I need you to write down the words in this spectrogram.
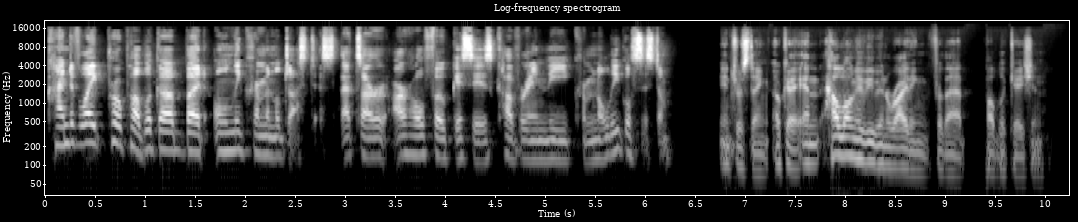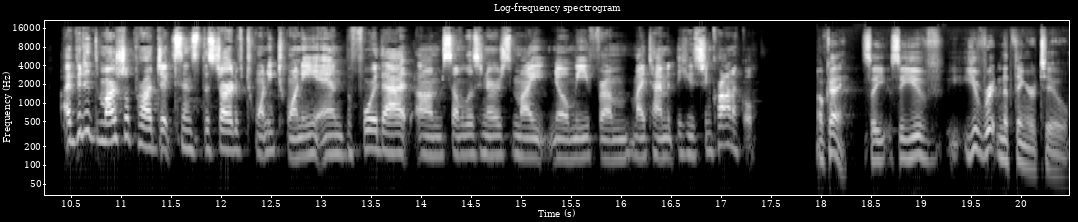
kind of like ProPublica, but only criminal justice. That's our our whole focus is covering the criminal legal system. Interesting. Okay, and how long have you been writing for that publication? I've been at the Marshall Project since the start of 2020, and before that, um, some listeners might know me from my time at the Houston Chronicle. Okay, so so you've you've written a thing or two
